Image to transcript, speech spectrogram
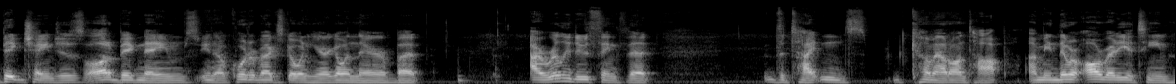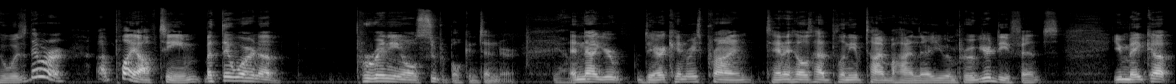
big changes, a lot of big names. You know, quarterbacks going here, going there, but I really do think that the Titans come out on top. I mean, they were already a team who was they were a playoff team, but they weren't a perennial Super Bowl contender. Yeah. And now you're Derrick Henry's prime. Tannehill's had plenty of time behind there. You improve your defense. You make up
